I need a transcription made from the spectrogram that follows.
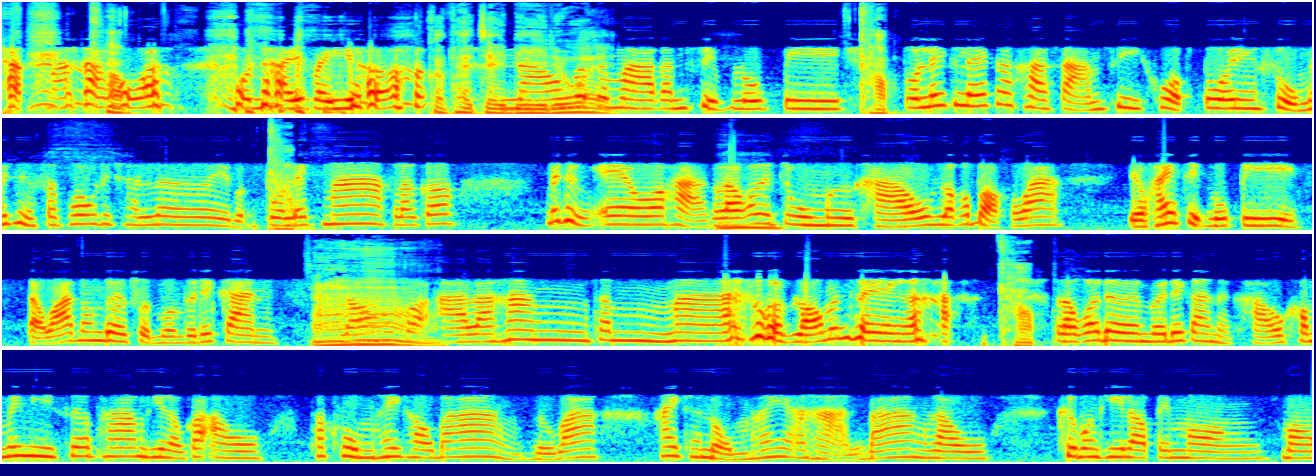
ชัดมากเพราะว่าคนไทยไปเยอะคนไทยใจดีน้องด้วก็ยจะมากันสิบรูปีครับตัวเล็กๆอะค่ะสามสี่ขวบตัวยังสูงไม่ถึงสะโพกดิฉันเลย แบบตัวเล็กมากแล้วก็ไม่ถึงเอวอะค่ะ เราก็เลยจูงมือเขาแล้วก็บอกเขาว่าเดี๋ยวให้สิบรูปี แต่ว่าต้องเดินสวดมนต์ไปด้วยกันอ่าน้องก็อาละหังสัมมาแบบร้องเป็นเพลงอะค่ะครับ เราก็เดินไปด้วยกันกับเขาเขาไม่มีเสื้อผ้าบางทีเราก็เอาผ้าคลุมให้เขาบ้าง หรือว่าให้ขนมให้อาหารบ้างเรา คือบางทีเราไปมองมอง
